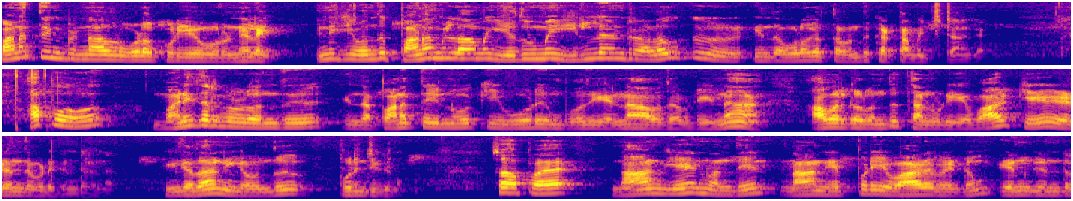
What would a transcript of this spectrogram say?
பணத்தின் பின்னால் ஓடக்கூடிய ஒரு நிலை. இன்றைக்கி வந்து பணம் இல்லாமல் எதுவுமே இல்லைன்ற அளவுக்கு இந்த உலகத்தை வந்து கட்டமைச்சிட்டாங்க. அப்போது மனிதர்கள் வந்து இந்த பணத்தை நோக்கி ஓடும்போது என்ன ஆகுது அப்படின்னா அவர்கள் வந்து தன்னுடைய வாழ்க்கையை இழந்து விடுகின்றனர். இங்கே தான் நீங்கள் வந்து புரிஞ்சுக்கணும். ஸோ அப்போ நான் ஏன் வந்தேன்? நான் எப்படி வாழ வேண்டும்? என்கின்ற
